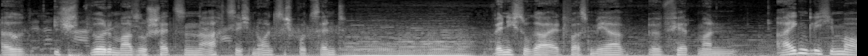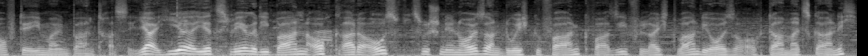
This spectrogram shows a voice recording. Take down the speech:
also ich würde mal so schätzen, 80, 90 Prozent, wenn nicht sogar etwas mehr, äh, fährt man eigentlich immer auf der ehemaligen Bahntrasse. Ja, hier jetzt wäre die Bahn auch geradeaus zwischen den Häusern durchgefahren quasi. Vielleicht waren die Häuser auch damals gar nicht.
